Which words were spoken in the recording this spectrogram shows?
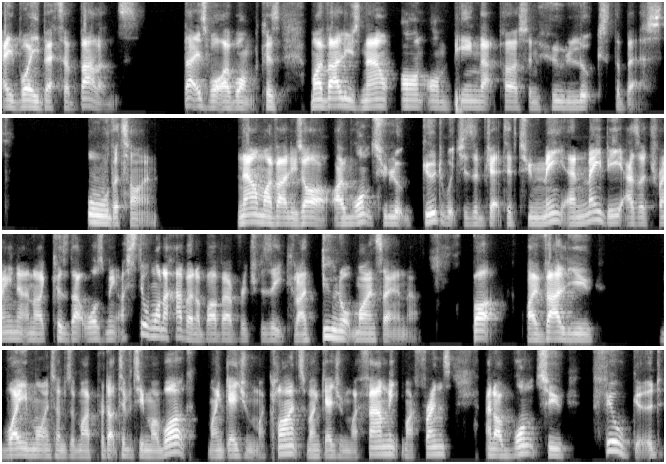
a way better balance. That is what I want because my values now aren't on being that person who looks the best all the time. Now my values are I want to look good, which is objective to me, and maybe as a trainer, and I because that was me, I still want to have an above average physique, and I do not mind saying that. But I value way more in terms of my productivity in my work, my engagement with my clients, my engagement with my family, my friends. And I want to feel good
